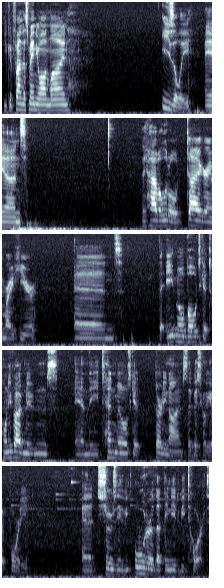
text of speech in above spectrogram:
You can find this manual online easily and they have a little diagram right here. And the 8 mil bolts get 25 newtons and the 10 mils get 39 so they basically get 40 and it shows you the order that they need to be torqued.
